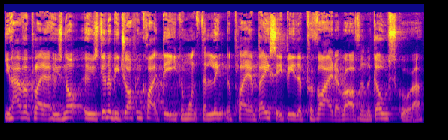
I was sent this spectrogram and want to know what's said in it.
you have a player who's not, who's going to be dropping quite deep and wants to link the play and basically be the provider rather than the goal scorer.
